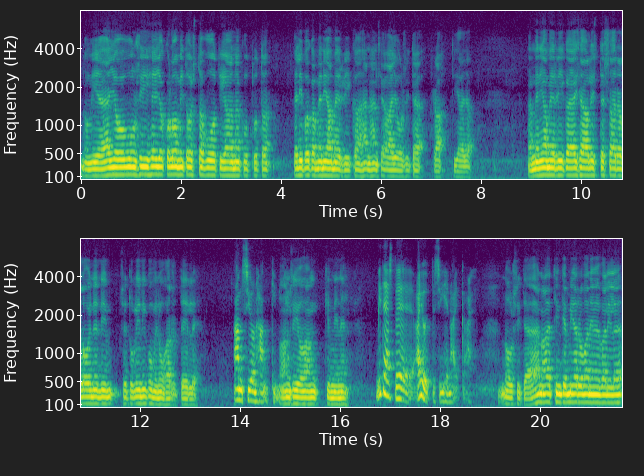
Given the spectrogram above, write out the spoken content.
No minä joudun siihen jo 13-vuotiaana, kun tuota, velipoika meni Amerikkaan, hänhän se ajoi sitä rahtia ja hän meni Amerikkaan ja isä oli sitten sairaaloinen, niin se tuli niin kuin minun harteille Ansion hankkiminen. ansion hankkiminen. Mitäs te ajoitte siihen aikaan? No sitähän ajettiin Kemi ja Rovaniemen välillä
